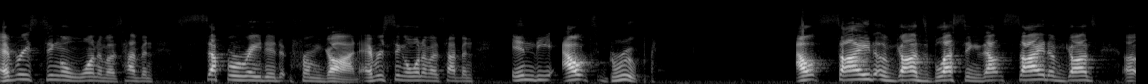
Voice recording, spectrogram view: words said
Every single one of us have been separated from God. Every single one of us have been in the out group, outside of God's blessings, outside of God's uh,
